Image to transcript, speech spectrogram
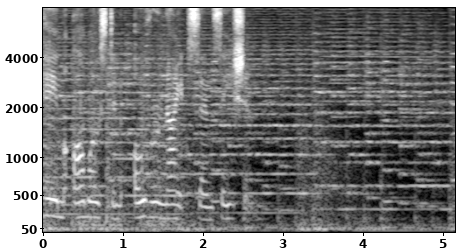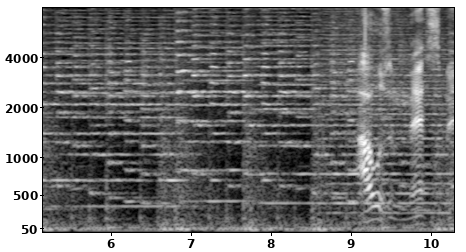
Became almost an overnight sensation. I was a mess, man.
